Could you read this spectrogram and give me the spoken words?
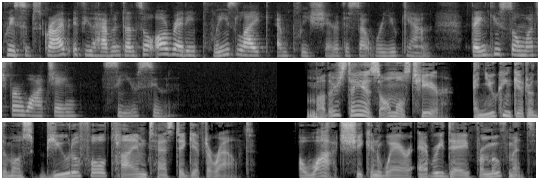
Please subscribe if you haven't done so already. Please like and please share this out where you can. Thank you so much for watching. See you soon. Mother's Day is almost here, and you can get her the most beautiful time tested gift around a watch she can wear every day for movement.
